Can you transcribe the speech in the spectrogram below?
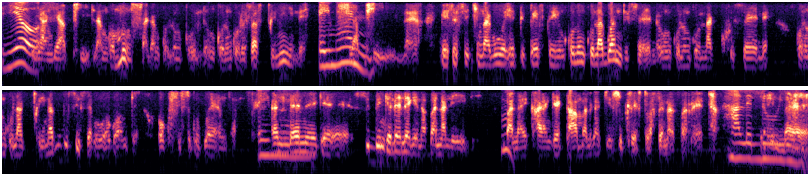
Yo. Ya ngiyaphila ngomusa kaNkuluNkulu. uNkulunkulu sasigcinile. Amen. Siyaphila. Bese sithi nakuwe happy birthday uNkulunkulu akwandisele, uNkulunkulu akukhusele, uNkulunkulu akugcina kubusise kuwo konke okufisa ukukwenza. Amen. And then ke sibingeleleke nabalaleli. Bala ekhaya ngegama lika Jesu Kristu waseNazaretha. Hallelujah. Amen.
